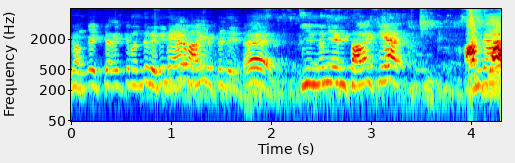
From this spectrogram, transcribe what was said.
கங்கை கரைக்கு வந்து வெகு நேரம் ஆகிவிட்டது. இன்னும் என் தலைக்கே அக்கா!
